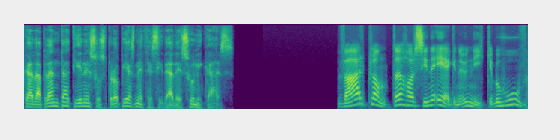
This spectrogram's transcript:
Cada planta tiene sus propias necesidades únicas. Hver plante har sine egne unike behov.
